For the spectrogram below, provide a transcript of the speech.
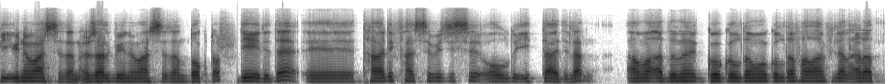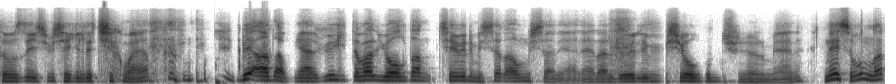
bir üniversiteden, özel bir üniversiteden doktor. Diğeri de e, tarih felsefecisi olduğu iddia edilen ama adını Google'da Google'da falan filan arattığımızda hiçbir şekilde çıkmayan bir adam. Yani büyük ihtimal yoldan çevirmişler almışlar yani. Herhalde öyle bir şey olduğunu düşünüyorum yani. Neyse bunlar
